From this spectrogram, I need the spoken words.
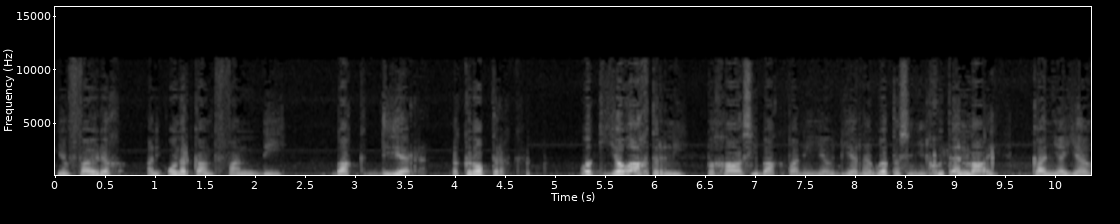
eenvoudig aan die onderkant van die bakdeur 'n knop druk. Ook heel agter in die bagasiebak wanneer jou deur nou oop is en jy goed inlaai, kan jy jou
